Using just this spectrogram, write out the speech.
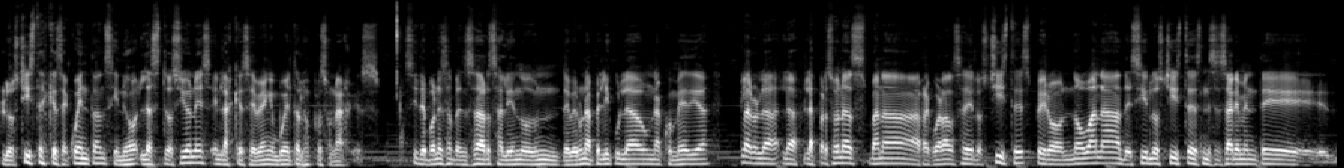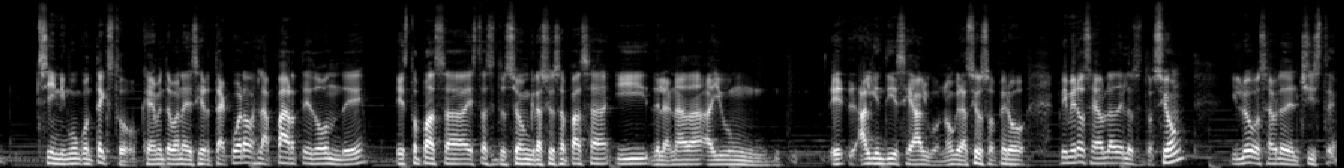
los chistes que se cuentan, sino las situaciones en las que se ven envueltos los personajes. Si te pones a pensar saliendo de, ver una película, una comedia, claro, las personas van a recordarse de los chistes, pero no van a decir los chistes necesariamente sin ningún contexto. Generalmente van a decir, ¿te acuerdas la parte donde esto pasa, esta situación graciosa pasa y de la nada hay un... Eh, alguien dice algo, ¿no? Gracioso, pero primero se habla de la situación y luego se habla del chiste.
